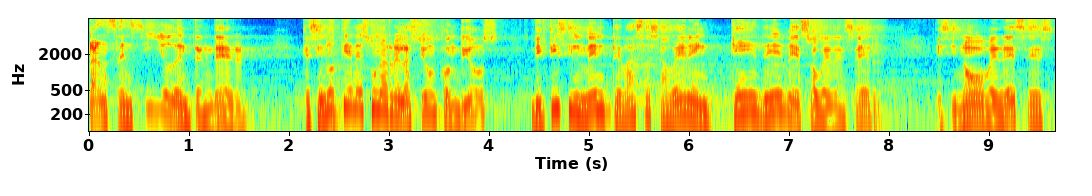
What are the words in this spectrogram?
tan sencillo de entender que si no tienes una relación con Dios, difícilmente vas a saber en qué debes obedecer. Y si no obedeces,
